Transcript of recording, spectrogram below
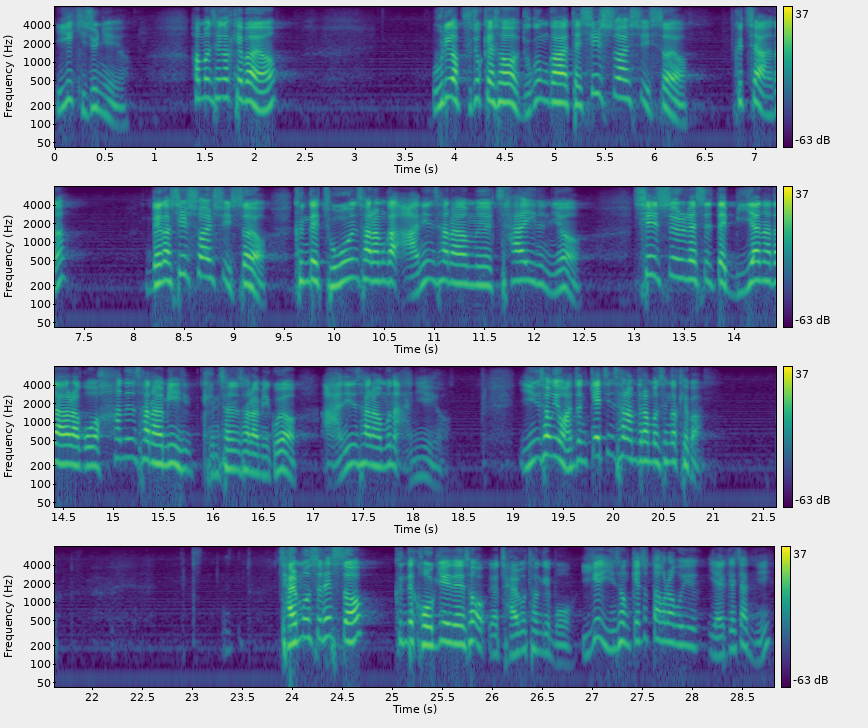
이게 기준이에요. 한번 생각해봐요. 우리가 부족해서 누군가한테 실수할 수 있어요. 그렇지 않아? 내가 실수할 수 있어요. 근데 좋은 사람과 아닌 사람의 차이는요. 실수를 했을 때 미안하다라고 하는 사람이 괜찮은 사람이고요. 아닌 사람은 아니에요. 인성이 완전 깨진 사람들 한번 생각해 봐. 잘못을 했어. 근데 거기에 대해서 야, 잘못한 게 뭐? 이게 인성 깨졌다고 얘기하지 않니?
